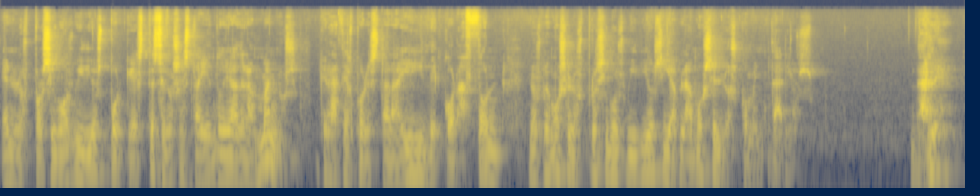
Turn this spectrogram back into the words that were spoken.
en los próximos vídeos porque este se nos está yendo ya de las manos. Gracias por estar ahí, de corazón. Nos vemos en los próximos vídeos y hablamos en los comentarios. Dale.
